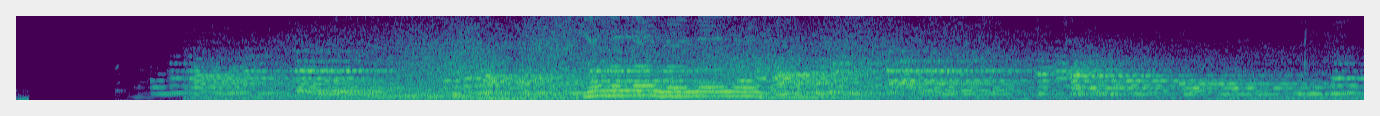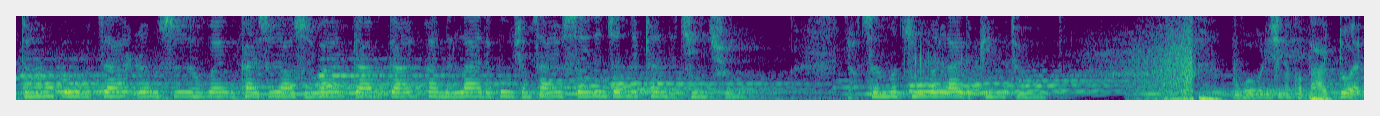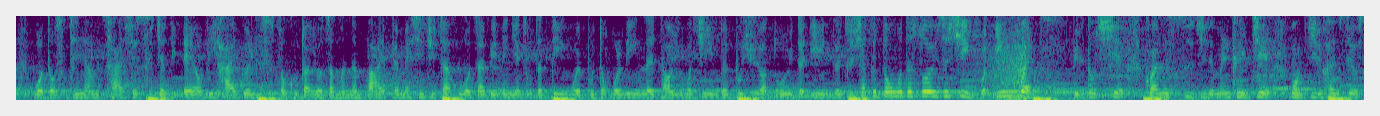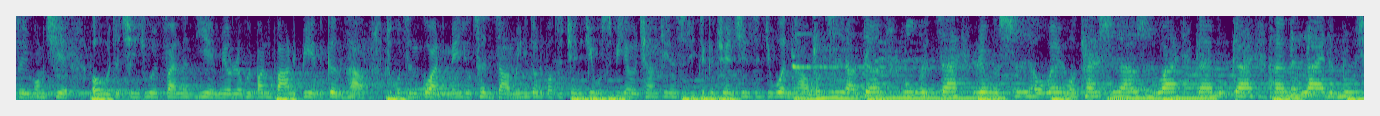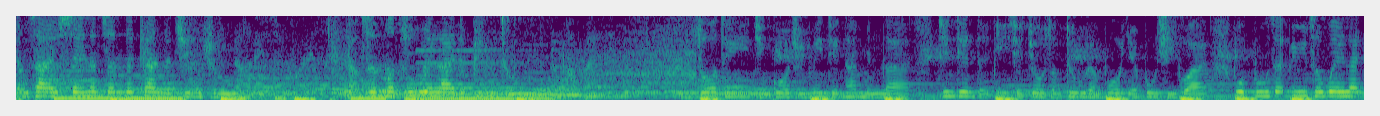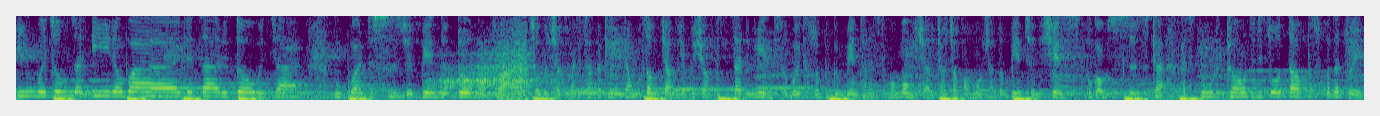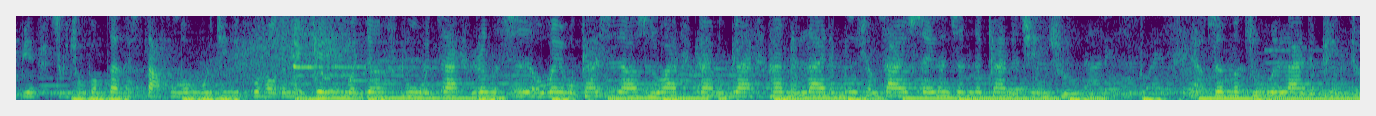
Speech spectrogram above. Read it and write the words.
开始绕十弯，该不该还没来的不想猜，有谁能真的看得清楚？要怎么组未来的拼图？不会为了限量款排队，我都是天量的菜。学时间比 LV 还贵，人生总苦短又怎么能白费？没兴趣在乎我在别人眼中的定位，不懂或另类，讨厌或敬佩，不需要多余的应对，只想更懂我的说一声幸会，因为。别的都是谢，快乐是自己的，没人可以借。忘记了恨谁，有谁忘谢？偶尔这情绪会泛滥夜，没有人会帮你把你变得更好。错过只能怪你没有趁早，明天都得保持前进。我势必要有强劲的实力，再跟全新的自己问好。我知道的不会在任何时候为我开始绕室外，该不该还没来的不想猜，有谁能真的看得清楚？要怎么组未来的拼图？昨天已经过去，明天还没来。今天的一切就算突然，我也不奇怪。我不再预测未来，因为总在意料外。该在的都会在，不管这世界变得多么快。抽个奖买个彩票可以让我中奖，也不需要不自在的面子。我也常常不跟别人谈论什么梦想，悄悄把梦想都变成了现实。不管我是试试看，还是不得空，自己做到不是挂在嘴边。是个穷光蛋还是大富翁，我能尽力过好我的每天。因为的不会在任何时候为我开始要。室外该不该还没来的不想猜，有谁能真的看得清楚？要怎么组未来的拼图？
